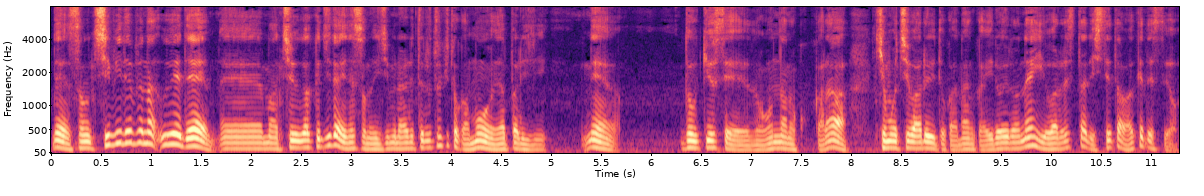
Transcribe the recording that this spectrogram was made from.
でそのちびレブな上で、えー、まあ、中学時代ねそのいじめられてる時とかもやっぱりね同級生の女の子から気持ち悪いとかなんかいろいろね言われてたりしてたわけですよ。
